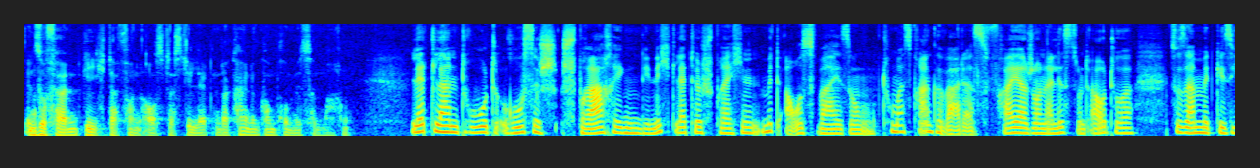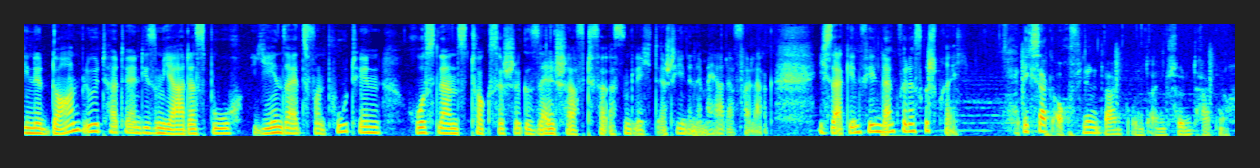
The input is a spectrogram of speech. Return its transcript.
Insofern gehe ich davon aus, dass die Letten da keine Kompromisse machen. Lettland droht russischsprachigen, die nicht lettisch sprechen, mit Ausweisung. Thomas Franke war das, freier Journalist und Autor. Zusammen mit Gesine Dornblüt hat er in diesem Jahr das Buch Jenseits von Putin, Russlands toxische Gesellschaft veröffentlicht, erschienen im Herder Verlag. Ich sage Ihnen vielen Dank für das Gespräch. Ich sage auch vielen Dank und einen schönen Tag noch.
